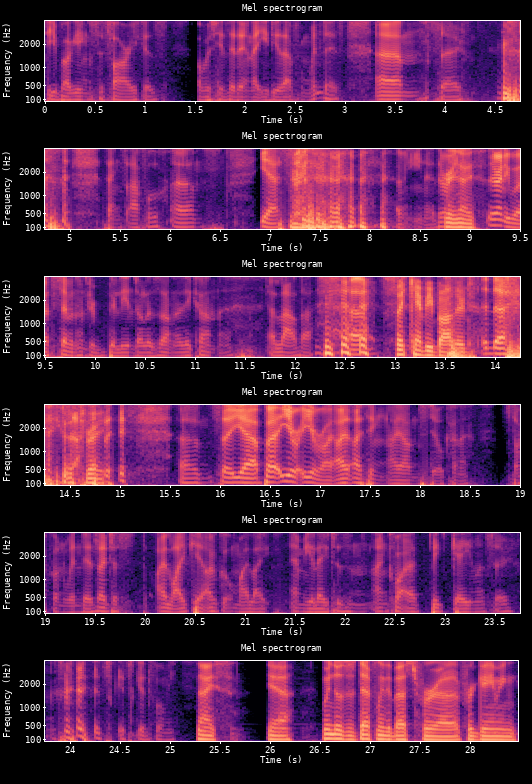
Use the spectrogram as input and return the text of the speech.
debugging Safari because obviously they don't let you do that from Windows. Um, so, thanks Apple. Um, yeah, so I mean, you know, they're Very only, nice. they're only worth seven hundred billion dollars, aren't they? They can't uh, allow that. Um, They can't be bothered. no, exactly. That's right. um, so yeah, but you're you're right. I, I think I am still kind of stuck on Windows. I just I like it. I've got all my like emulators, and I'm quite a big gamer, so it's it's good for me. Nice. Yeah. Windows is definitely the best for uh, for gaming.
